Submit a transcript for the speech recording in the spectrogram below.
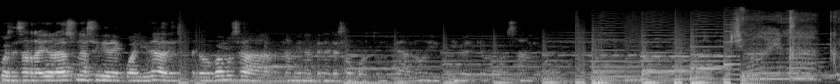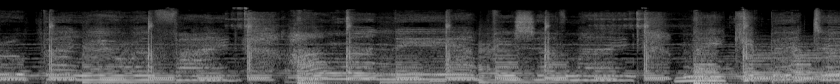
pues desarrollarás una serie de cualidades, pero vamos a, también a tener esa oportunidad ¿no? y, Join a group and you will find harmony and peace of mind. Make it better.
